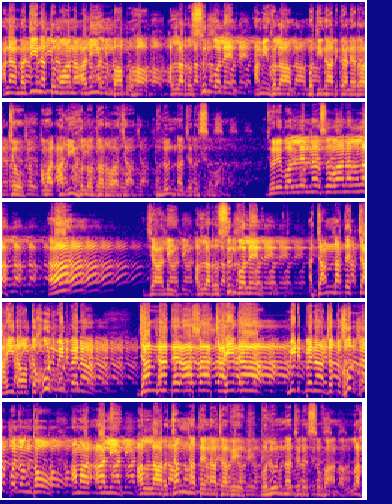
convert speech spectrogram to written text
আনা মদিনাতুন ওয়ানা আলিউন বাবুহা। আল্লাহ রাসূল বলেন, আমি হলাম মদিনার গানের রাজ্য, আমার আলী হলো দরওয়াজা। বলুন না জোরে সুবহান জোরে বললেন না, সুবহানাল্লাহ। হ্যাঁ? জালি আল্লাহ রসুল বলেন জান্নাতের চাহিদা অতক্ষণ মিটবে না। জান্নাতের আশা, চাহিদা মিটবে না যতক্ষণ না পর্যন্ত আমার আলী আল্লাহর জান্নাতে না যাবে। বলুন না জোরে সুবহান আল্লাহ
